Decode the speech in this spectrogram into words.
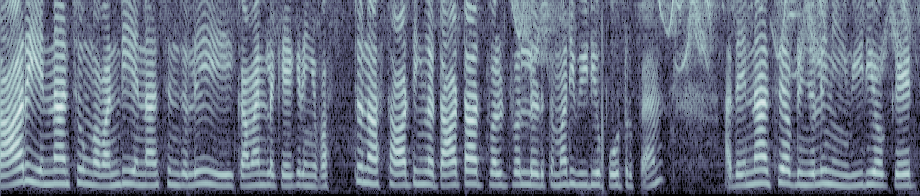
லாரி என்னாச்சு? உங்கள் வண்டி என்னாச்சுன்னு சொல்லி கமெண்டில் கேட்குறீங்க ஃபஸ்ட்டு நான் ஸ்டார்டிங்கில் டாட்டா டுவெல் டுவெல் எடுத்த மாதிரி வீடியோ போட்டிருப்பேன். அது என்னாச்சு அப்படின்னு சொல்லி நீங்கள் வீடியோ கேட்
